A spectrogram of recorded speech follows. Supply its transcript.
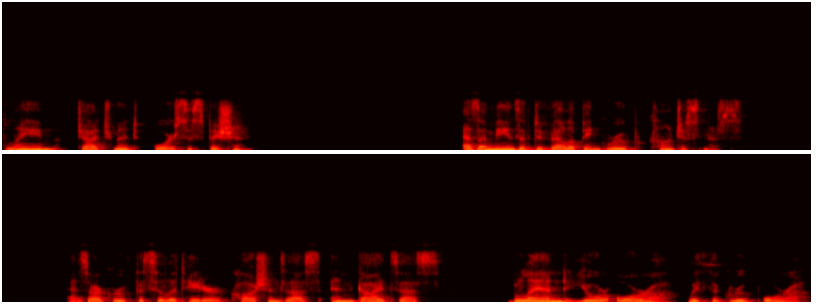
blame, judgment, or suspicion. As a means of developing group consciousness. As our group facilitator cautions us and guides us, blend your aura with the group aura.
